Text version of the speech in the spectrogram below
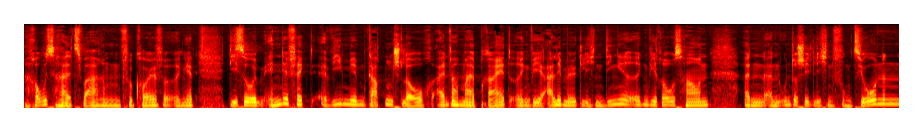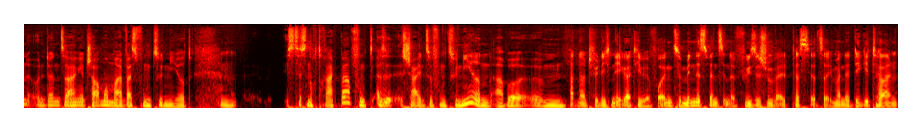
Haushaltswarenverkäufer, irgendet, die so im Endeffekt äh, wie mit dem Gartenschlauch einfach mal breit irgendwie alle möglichen Dinge irgendwie raushauen an, an unterschiedlichen Funktionen und dann sagen, jetzt schauen wir mal, was funktioniert. Mhm. Ist das noch tragbar? Funkt also es scheint zu funktionieren, aber ähm hat natürlich negative Folgen, zumindest wenn es in der physischen Welt passiert. Sag ich mal, in der digitalen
